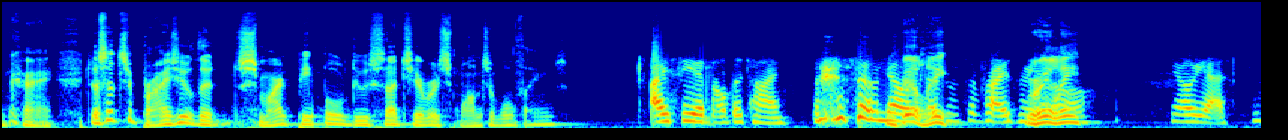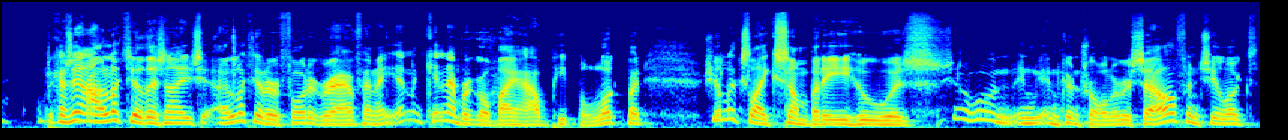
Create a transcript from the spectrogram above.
Okay. Does it surprise you that smart people do such irresponsible things? I see it all the time. so no, really? it doesn't surprise me really? Oh yes. Because you know, I looked at this and I, I looked at her photograph, and I, and I can never go by how people look, but she looks like somebody who was you know, in, in control of herself, and she looks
